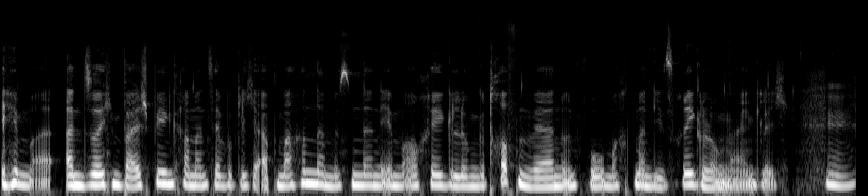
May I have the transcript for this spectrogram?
eben an solchen Beispielen kann man es ja wirklich abmachen, da müssen dann eben auch Regelungen getroffen werden. Und wo macht man diese Regelungen eigentlich? Hm.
